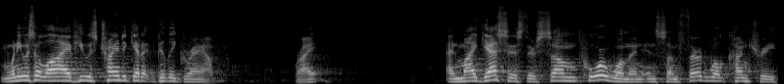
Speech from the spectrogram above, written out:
When he was alive, he was trying to get at Billy Graham, right? And my guess is there's some poor woman in some third world country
